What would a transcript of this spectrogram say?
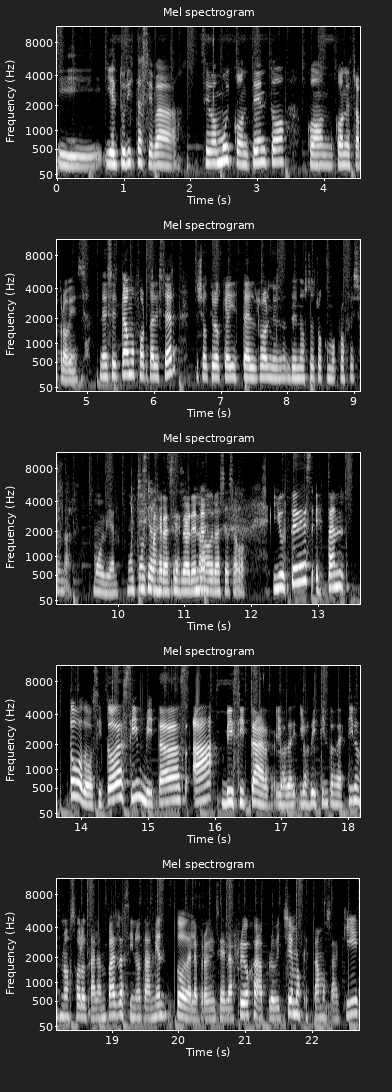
y, y el turista se va, se va muy contento, con, nuestra provincia. Necesitamos fortalecer y yo creo que ahí está el rol de, nosotros como profesionales. Muy bien, muchísimas gracias, Lorena. gracias a vos. Y ustedes están todos y todas invitadas a visitar los, los, distintos destinos, no solo Talampaya, sino también toda la provincia de La Rioja. Aprovechemos que estamos aquí,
